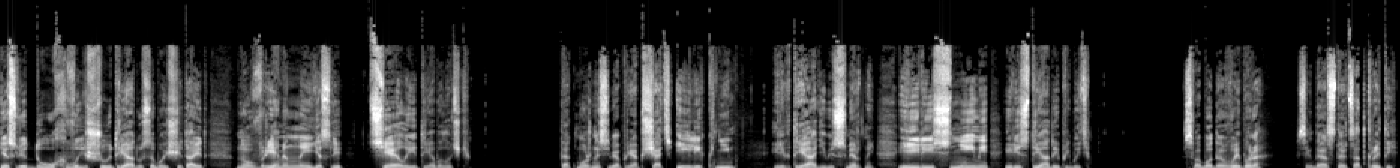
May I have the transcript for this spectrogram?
если дух высшую триаду собой считает, но временные, если тело и три оболочки. Так можно себя приобщать или к ним, или к триаде бессмертной, или с ними, или с триадой прибыть. Свобода выбора всегда остается открытой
